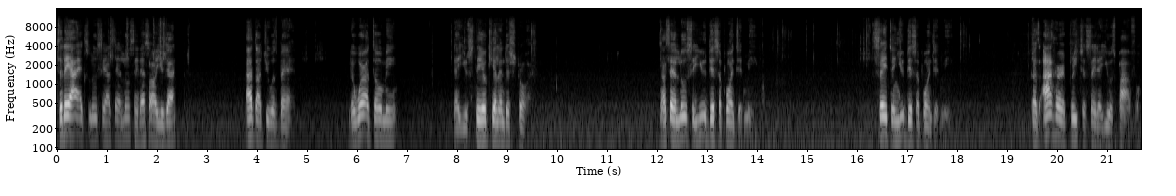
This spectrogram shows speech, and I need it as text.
Today I asked Lucy, I said, Lucy, that's all you got? I thought you was bad. The world told me that you still kill and destroy. I said, Lucy, you disappointed me. Satan, you disappointed me. Because I heard preachers say that you was powerful.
